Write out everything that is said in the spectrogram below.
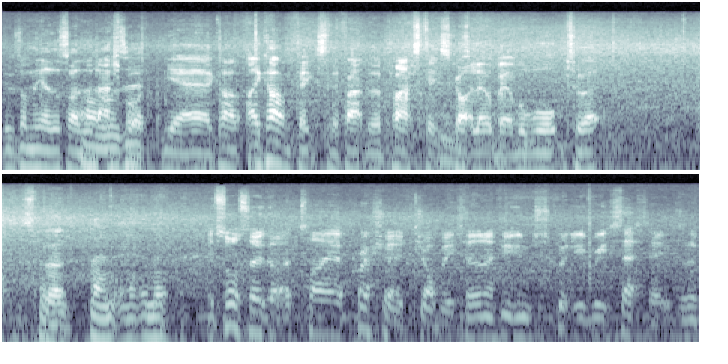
It was on the other side of the Oh, was dashboard. Yeah, I can't, I can't fix the fact that the plastic's got a little bit of a warp to it. That's But- bent it, isn't it? It's also got a tyre pressure jobby, so I don't know if you can just quickly reset it, because the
